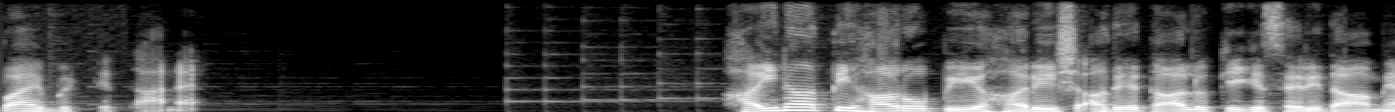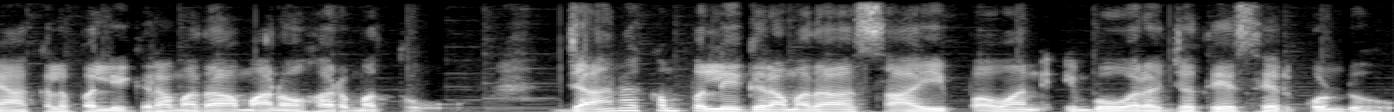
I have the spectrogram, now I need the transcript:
ಬಾಯ್ಬಿಟ್ಟಿದ್ದಾನೆ. ಹೈನಾತಿ ಆರೋಪಿ ಹರೀಶ್ ಅದೇ ತಾಲೂಕಿಗೆ ಸೇರಿದ ಮ್ಯಾಕಲಪಲ್ಲಿ ಗ್ರಾಮದ ಮನೋಹರ್ ಮತ್ತು ಜಾನಕಂಪಲ್ಲಿ ಗ್ರಾಮದ ಸಾಯಿ ಪವನ್ ಎಂಬುವರ ಜೊತೆ ಸೇರಿಕೊಂಡು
